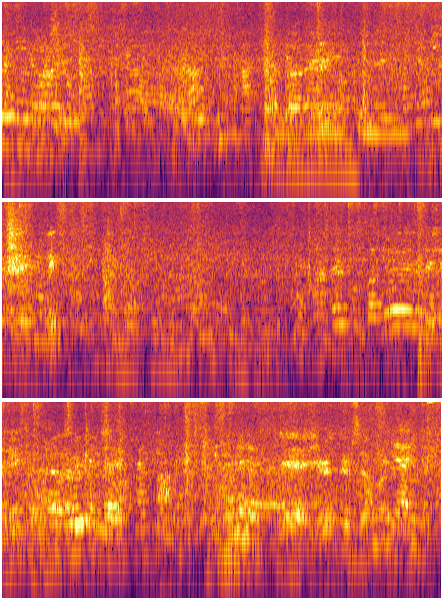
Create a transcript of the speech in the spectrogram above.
live in Yeah, you're in there somewhere. Yeah.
